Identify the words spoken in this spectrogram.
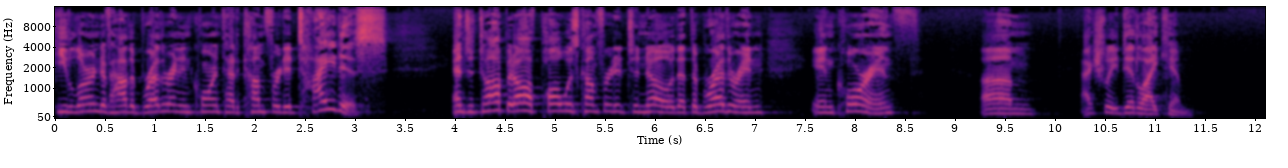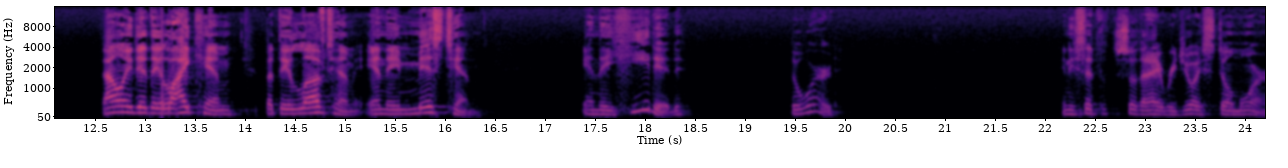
he learned of how the brethren in Corinth had comforted Titus. And to top it off, Paul was comforted to know that the brethren in Corinth um, actually did like him. Not only did they like him, but they loved him and they missed him. And they heeded the word. And he said, So that I rejoice still more.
